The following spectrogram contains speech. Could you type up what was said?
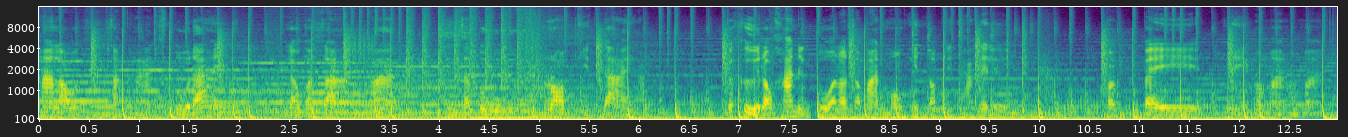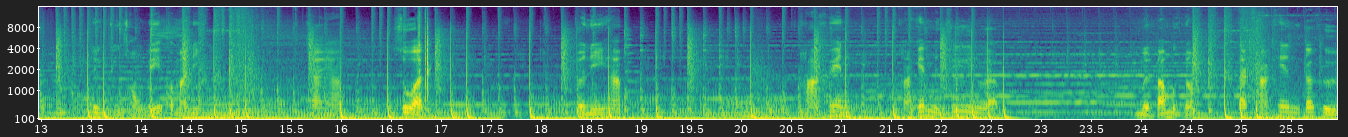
ถ้าเราสังหารศัตรูได้ เราก็สามารถเห็นศัตรูรอบทิศได้ครับ ก็คือเราฆ่าหนึ่งตัวเราสามารถมองเห็นรอบทิศทางได้เลยไปในประมาณประมาณ1นถึงสวิประมาณนี้ใช่ครับ ส่วนตัวนี้ครับคาเคนคาเคนเป็นชื่อแบบ เหมือนปลาหมึกเนาะแต่คาเคนก็คือ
